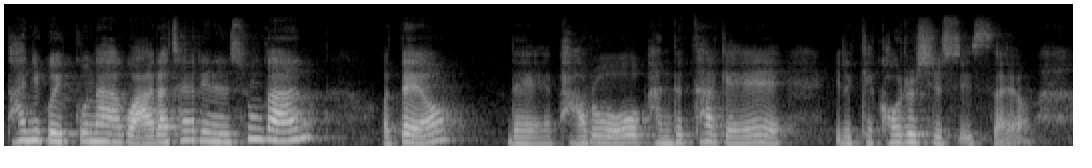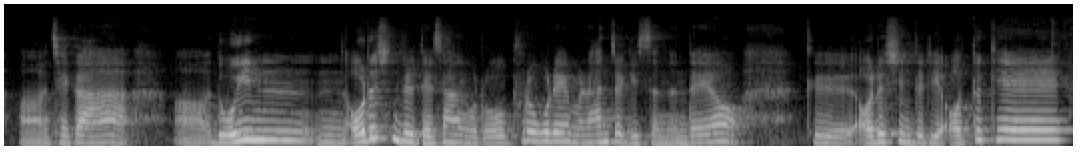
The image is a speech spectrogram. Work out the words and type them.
다니고 있구나 하고 알아차리는 순간 어때요? 네, 바로 반듯하게 이렇게 걸으실 수 있어요. 어, 제가 어, 노인 음, 어르신들 대상으로 프로그램을 한 적이 있었는데요. 그 어르신들이 어떻게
